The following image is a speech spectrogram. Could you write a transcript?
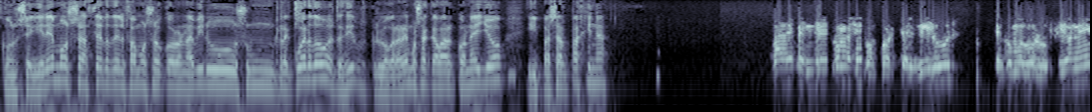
¿Conseguiremos hacer del famoso coronavirus un recuerdo? Es decir, ¿lograremos acabar con ello y pasar página? Va a depender de cómo se comporte el virus, de cómo evolucione,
